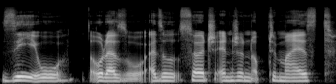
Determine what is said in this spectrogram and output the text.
SEO oder so, also Search Engine Optimized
